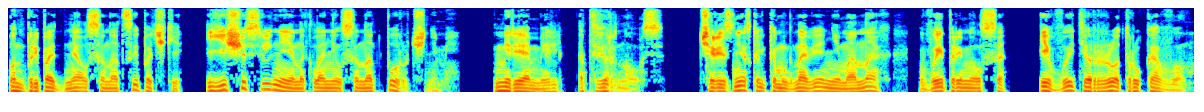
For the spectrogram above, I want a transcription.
Он приподнялся на цыпочки и еще сильнее наклонился над поручнями. Мириамель отвернулась. Через несколько мгновений монах выпрямился и вытер рот рукавом.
